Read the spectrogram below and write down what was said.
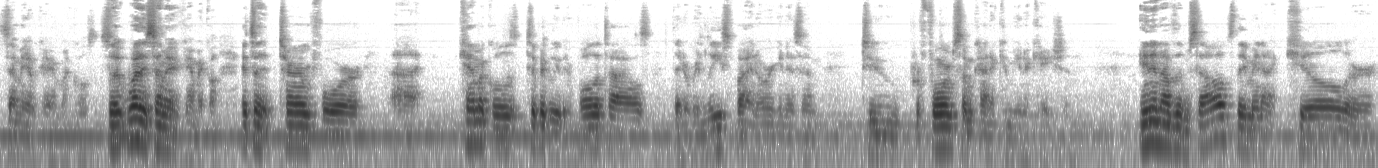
semiochemicals. So, what is semiochemical? It's a term for uh, chemicals, typically they're volatiles, that are released by an organism to perform some kind of communication. In and of themselves, they may not kill or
